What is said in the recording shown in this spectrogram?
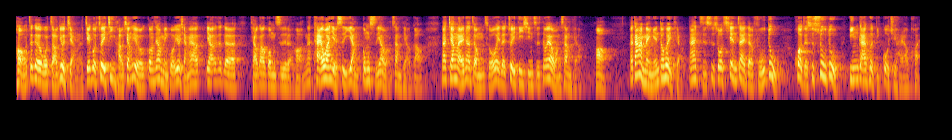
好，这个我早就讲了，结果最近好像又有工，像美国又想要要这个调高工资了哈。那台湾也是一样，工时要往上调高。那将来那种所谓的最低薪资都要往上调哦。那当然每年都会调，当然只是说现在的幅度或者是速度应该会比过去还要快。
